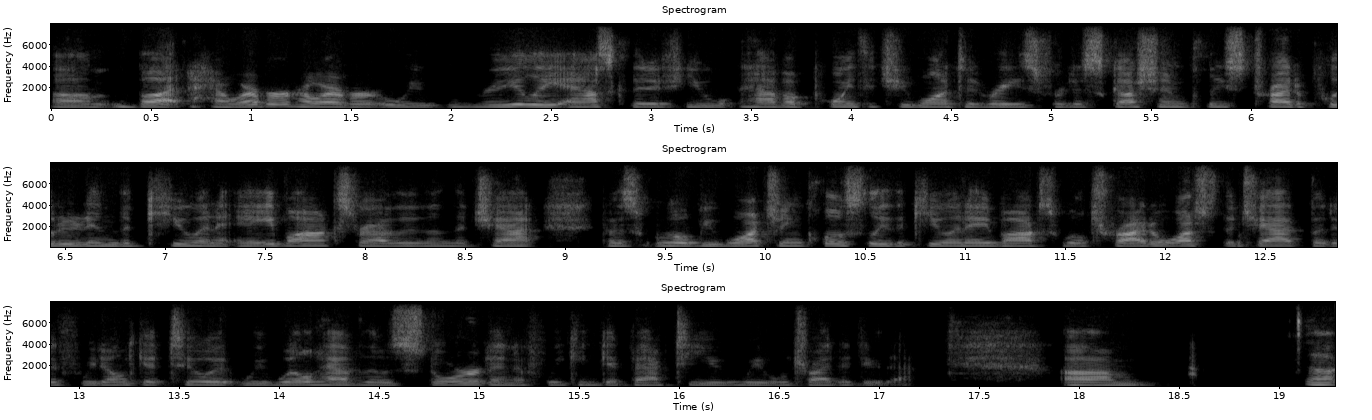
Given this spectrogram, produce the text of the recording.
Um, but however, however, we really ask that if you have a point that you want to raise for discussion, please try to put it in the Q and A box rather than the chat, because we'll be watching closely the Q and A box. We'll try to watch the chat, but if we don't get to it, we will have those stored. And if we can get back to you, we will try to do. Um, uh,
